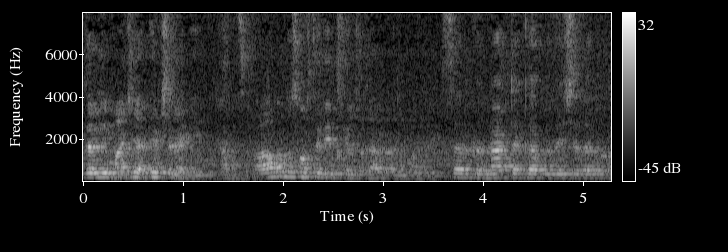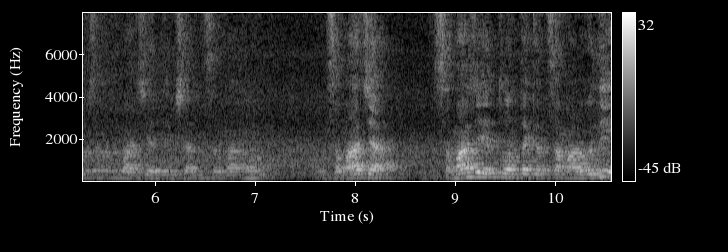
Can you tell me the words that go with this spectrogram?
ಇದರಲ್ಲಿ ಮಾಜಿ ಅಧ್ಯಕ್ಷರಾಗಿ ಆ ಒಂದು ಸಂಸ್ಥೆ ರೀತಿ ಕೆಲಸ ಕಾರ್ಯಗಳನ್ನು ಮಾಡಿದ್ರಿ? ಸರ್ ಕರ್ನಾಟಕ ಪ್ರದೇಶದ ಕುರುಬರ ಸಂಘದ ಮಾಜಿ ಅಧ್ಯಕ್ಷ ಅಂತ ಸರ್ ನಾನು ಸಮಾಜ ಸಮಾಜ ಎತ್ತುವಂಥ ಕೆಲಸ ಮಾಡುವಲ್ಲಿ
